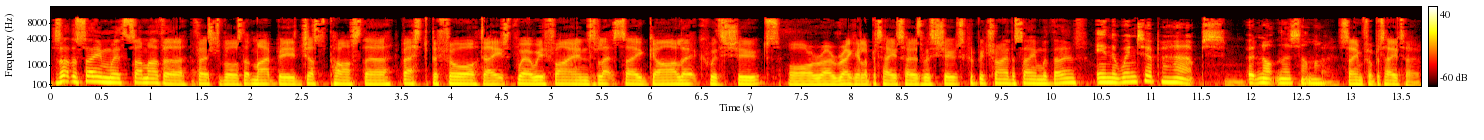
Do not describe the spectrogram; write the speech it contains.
Is that the same with some other vegetables that might be just past their best before date, where we find, let's say, garlic with shoots or uh, regular potatoes with shoots? Could we try the same with those? In the winter, perhaps, hmm. but not in the summer. Same for potato.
